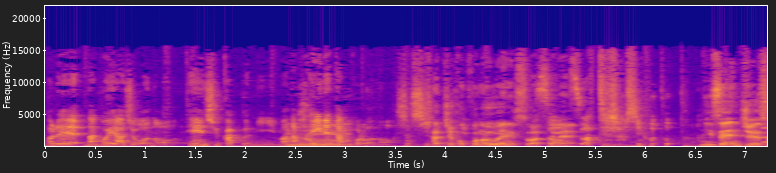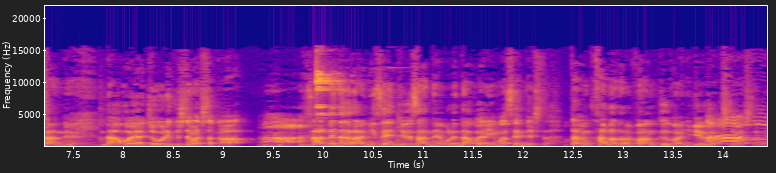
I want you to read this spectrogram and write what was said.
これ名古屋城の天守閣にまだ入れた頃の写真シャチホコの上に座ってね。座って写真を撮った。2013年名古屋上陸してましたか？うん。残念ながら2013年俺名古屋いませんでした。多分カナダのバンクーバーに留学してましたね。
